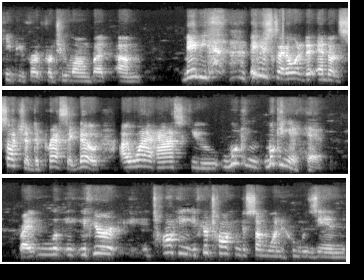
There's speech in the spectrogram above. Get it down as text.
keep you for, for too long, but um, maybe maybe just because I don't want to end on such a depressing note, I want to ask you, looking looking ahead, right? If you're talking if you're talking to someone who was in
